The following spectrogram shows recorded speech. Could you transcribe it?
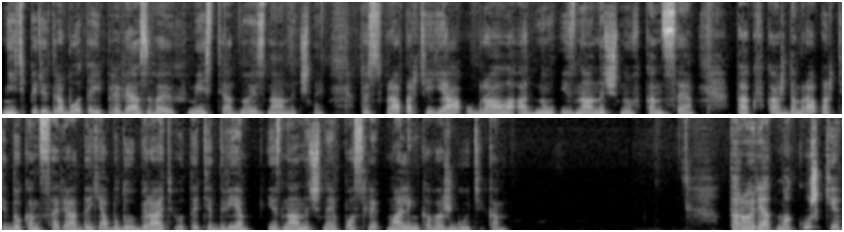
нить перед работой и провязываю их вместе одной изнаночной. То есть в рапорте я убрала одну изнаночную в конце. Так в каждом рапорте до конца ряда я буду убирать вот эти две изнаночные после маленького жгутика. Второй ряд макушки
